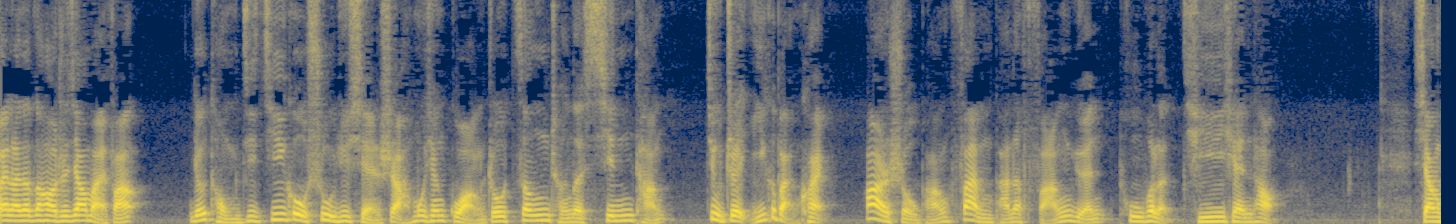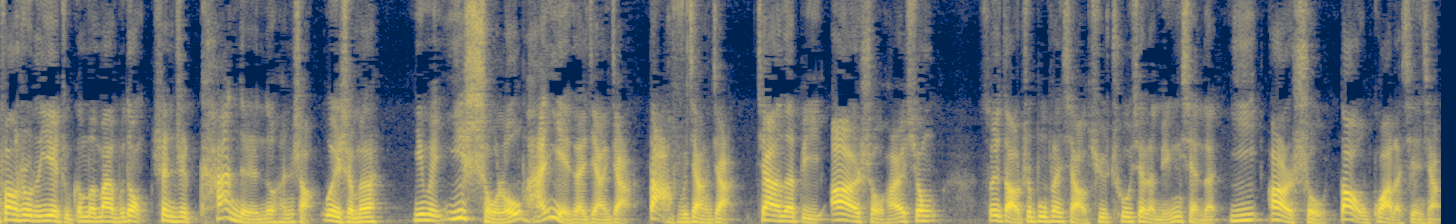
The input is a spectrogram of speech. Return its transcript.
欢迎来到邓浩之家买房。有统计机构数据显示啊，目前广州增城的新塘就这一个板块，二手房泛盘的房源突破了七千套，想放售的业主根本卖不动，甚至看的人都很少。为什么呢？因为一手楼盘也在降价，大幅降价，降的比二手还凶，所以导致部分小区出现了明显的一二手倒挂的现象。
